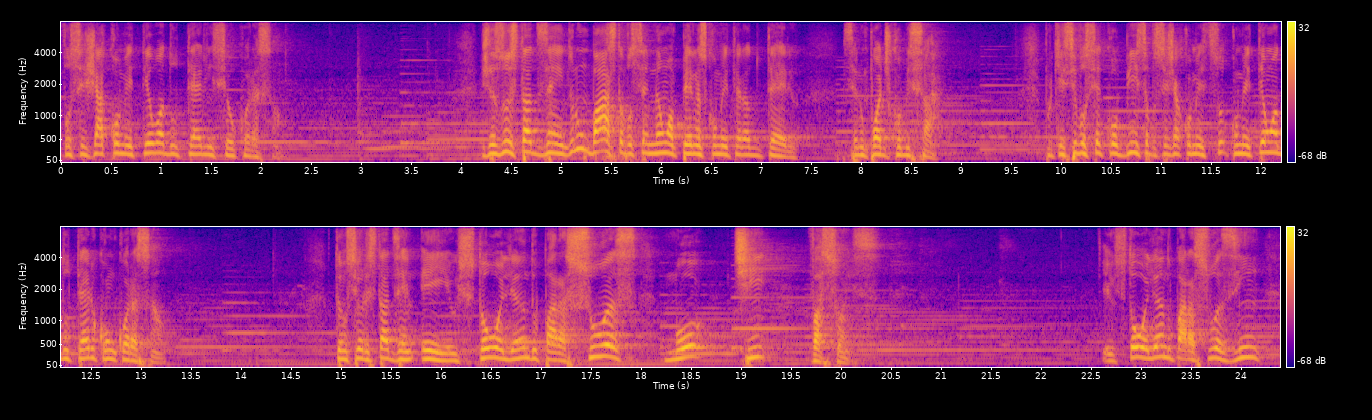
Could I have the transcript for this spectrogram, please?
você já cometeu adultério em seu coração. Jesus está dizendo: não basta você não apenas cometer adultério, você não pode cobiçar. Porque se você cobiça, você já começou, cometeu um adultério com o coração. Então o Senhor está dizendo: ei, eu estou olhando para as suas motivações. Eu estou olhando para as suas intenções.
